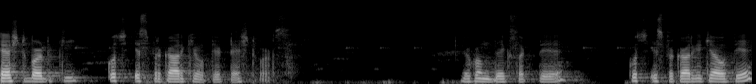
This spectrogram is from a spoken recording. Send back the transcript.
टेस्ट बर्ड की, कुछ इस प्रकार के होते हैं टेस्ट बर्ड्स। देखो हम देख सकते हैं, कुछ इस प्रकार के क्या होते हैं,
